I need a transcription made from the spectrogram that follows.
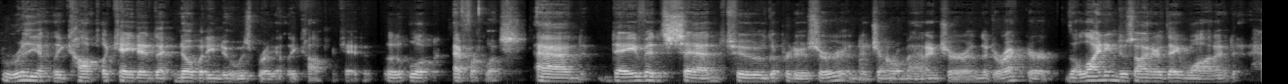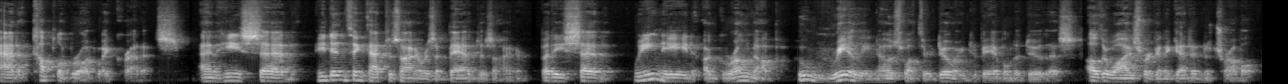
brilliantly complicated that nobody knew was brilliantly complicated. It looked effortless. And David said to the producer and the general manager and the director, the lighting designer they wanted had a couple of Broadway credits. And he said he didn't think that designer was a bad designer, but he said, we need a grown up who really knows what they're doing to be able to do this. Otherwise, we're going to get into trouble.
